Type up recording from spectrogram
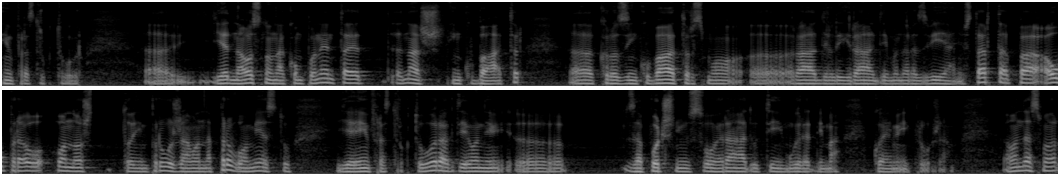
infrastrukturu. Jedna osnovna komponenta je naš inkubator. Kroz inkubator smo radili i radimo na razvijanju startupa, a upravo ono što im pružamo na prvom mjestu je infrastruktura gdje oni započinju svoj rad u tim uredima koje mi pružamo. Onda smo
